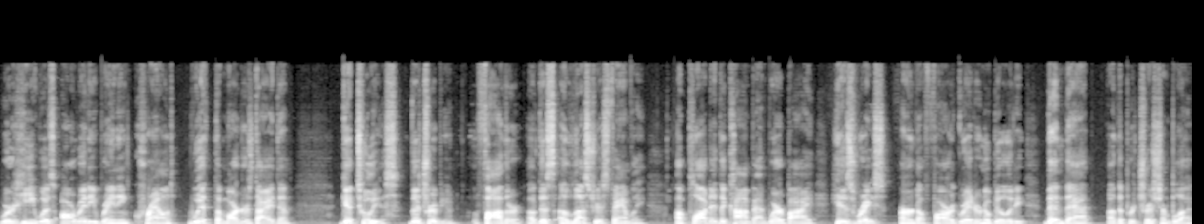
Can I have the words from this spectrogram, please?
where he was already reigning crowned with the martyr's diadem, Getulius, the tribune, father of this illustrious family, applauded the combat whereby his race earned a far greater nobility than that of the patrician blood,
